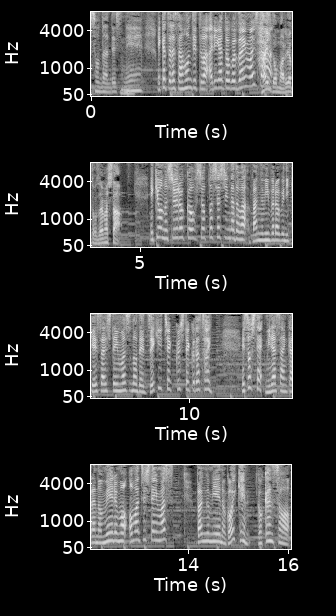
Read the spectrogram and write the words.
あ、そうなんですね。うん、え、桂さん本日はありがとうございました。はい、どうもありがとうございました。え今日の収録オフショット写真などは番組ブログに掲載していますので、ぜひチェックしてください。えそして皆さんからのメールもお待ちしています。番組へのご意見、ご感想、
